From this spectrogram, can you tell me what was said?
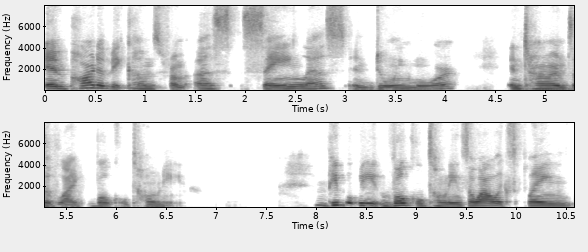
And part of it comes from us saying less and doing more in terms of like vocal toning. Mm-hmm. People be vocal toning. So I'll explain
